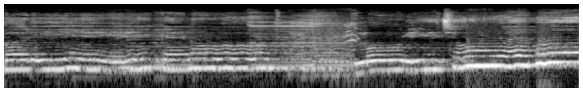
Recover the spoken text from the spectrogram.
পারে কেন? মরিছ সাথে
